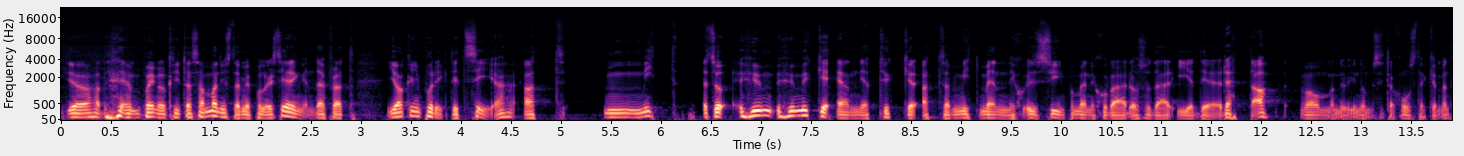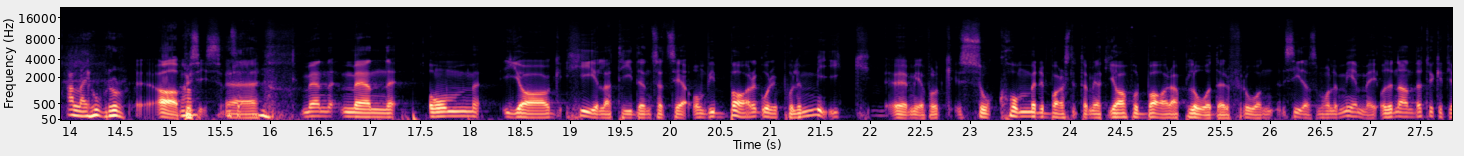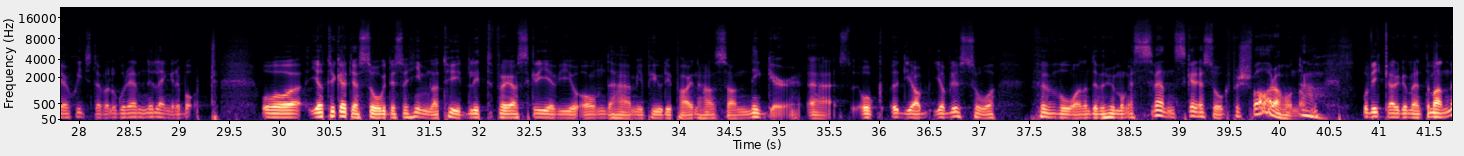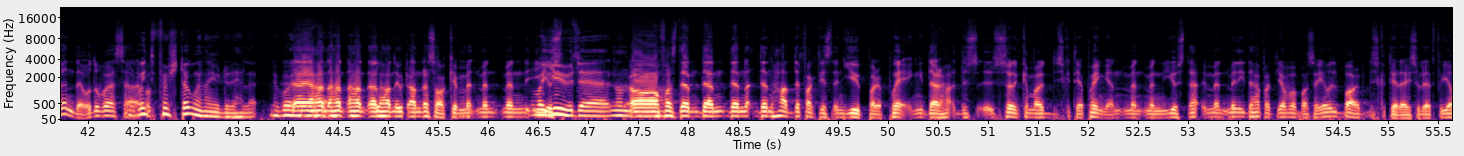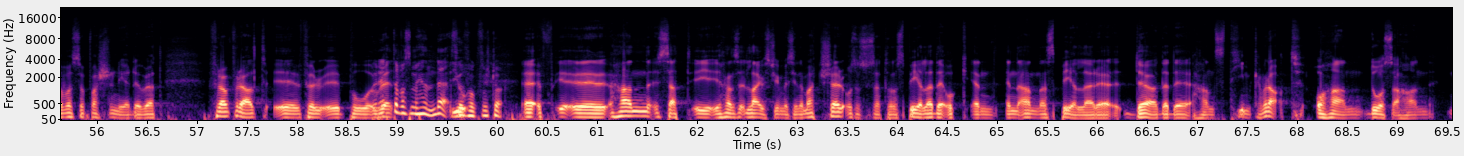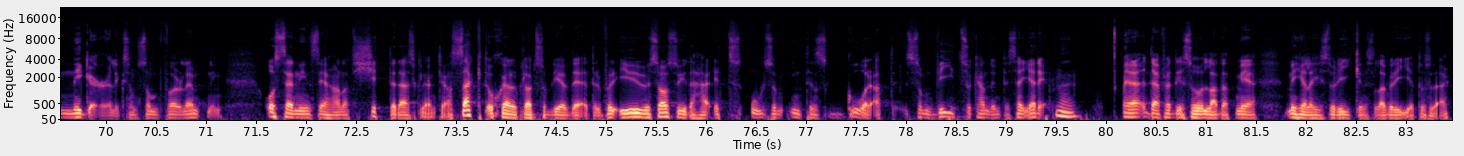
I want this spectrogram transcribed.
jag hade en poäng att knyta samman just det med polariseringen, därför att jag kan ju på riktigt se att mitt, alltså hur, hur mycket än jag tycker att mitt människo, syn på människovärde och sådär är det rätta, om man nu inom citationstecken, men Alla är horor. Ja, Ja, precis. precis. Eh, Men, men om jag hela tiden, så att säga, om vi bara går i polemik eh, med folk, så kommer det bara sluta med att jag får bara applåder från sidan som håller med mig, och den andra tycker att jag är skitstövel och går ännu längre bort. Och jag tycker att jag såg det så himla tydligt, för jag skrev ju om det här med Pewdiepie när han sa nigger, eh, och jag, jag blev så förvånad över hur många svenskar jag såg försvara honom, Ja och vilka argument de använde. Och då var jag så Det här, var inte första gången han gjorde det heller. Det Nej, han, han, han, eller han har gjort andra saker, men, men, men det var just- jude... Någon, Ja, fast den, den, den, den hade faktiskt en djupare poäng. Där, sen kan man diskutera poängen, men, men, just det här, men, men i det här fallet, jag var bara så här, jag vill bara diskutera det isolerat, för jag var så fascinerad över att, framförallt eh, för, eh, på... Berätta vad som hände, så Jo. folk förstår. Eh, eh, han satt i, han livestreamade sina matcher, och så, så satt han och spelade, och en, en annan spelare dödade hans teamkamrat. Och han, då sa han 'nigger' liksom, som förolämpning. Och sen inser han att shit, det där skulle jag inte ha sagt. Och självklart så blev det, ett, för i USA så är det här ett ord som inte ens går att, som vit så kan du inte säga det. Nej. Eh, därför att det är så laddat med, med hela historiken, slaveriet och sådär.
